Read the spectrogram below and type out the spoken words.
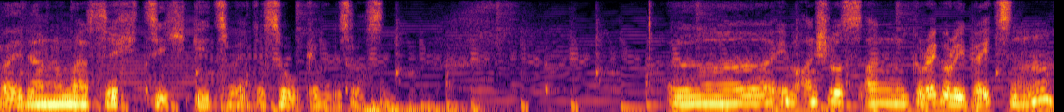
Bei der Nummer 60 geht es weiter. So können wir das lassen. Äh, Im Anschluss an Gregory Bateson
